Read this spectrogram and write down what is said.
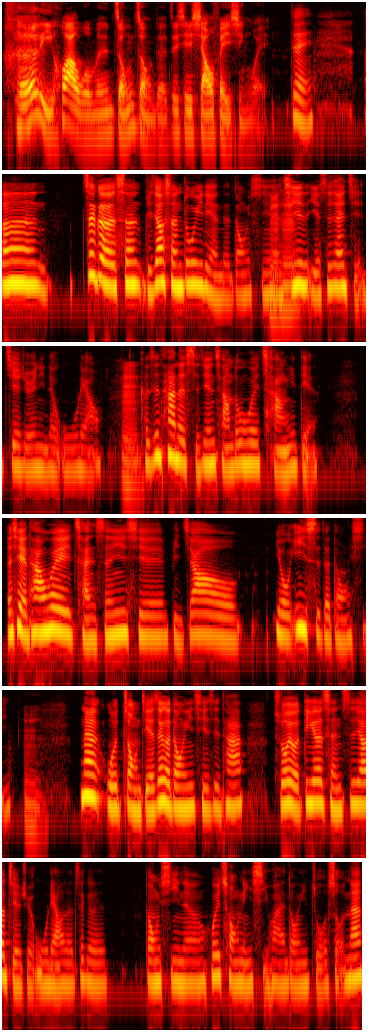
合理化我们种种的这些消费行为。对，嗯，这个深比较深度一点的东西，嗯、其实也是在解解决你的无聊。嗯，可是它的时间长度会长一点，而且它会产生一些比较有意思的东西。嗯，那我总结这个东西，其实它所有第二层次要解决无聊的这个。东西呢，会从你喜欢的东西着手。那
